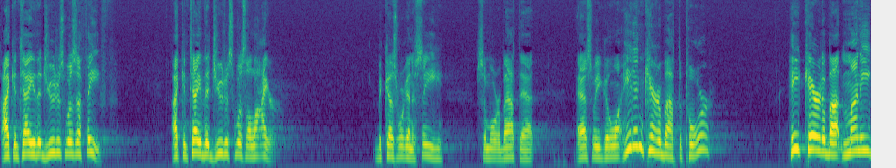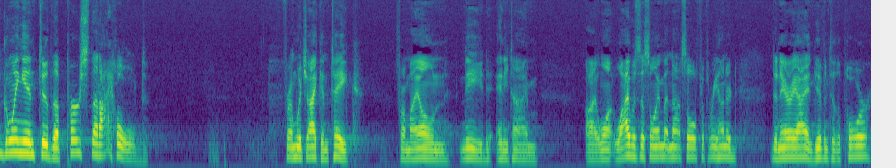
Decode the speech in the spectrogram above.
I can tell you that Judas was a thief. I can tell you that Judas was a liar. Because we're going to see some more about that as we go on. He didn't care about the poor, he cared about money going into the purse that I hold, from which I can take for my own need anytime I want. Why was this ointment not sold for 300 denarii and given to the poor?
